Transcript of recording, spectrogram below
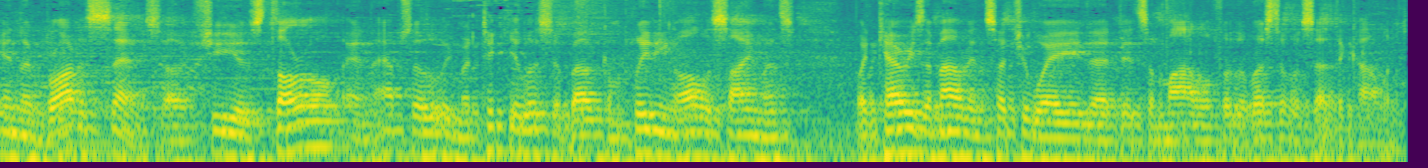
in the broadest sense. Uh, she is thorough and absolutely meticulous about completing all assignments, but carries them out in such a way that it's a model for the rest of us at the college.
